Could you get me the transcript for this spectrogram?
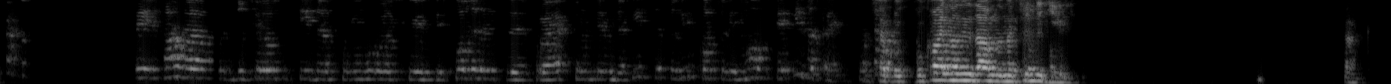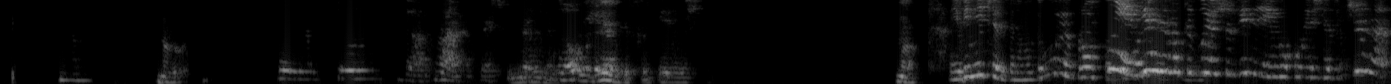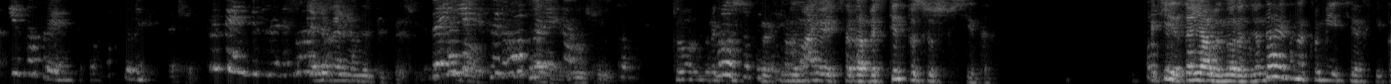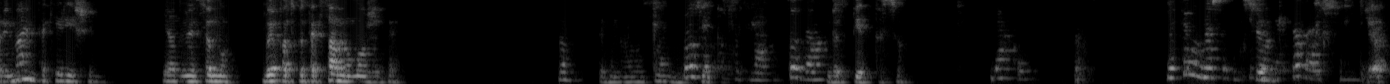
Приїхала до цього сусіда з Комігорською, підходили з проектом тим для підпису, він просто відмовився і запрещив. Це бу- буквально недавно на тій неділі. Так. Ну, правильно, ну, І він нічим це не мотивує, просто Ні, він не мотивує, що він і його колишня дружина і за принципом, просто не. Претензій Я немає. там. то Прошу рекомендується да, без підпису сусіда. Такі заяви ми розглядаємо на комісіях і приймаємо такі рішення. Я думаю, в цьому випадку так само можете. Все, тоді на голосування, без прошу підпису. проголосувати. Хто за? Без підпису. Дякую. На цьому наше засідання завершено.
